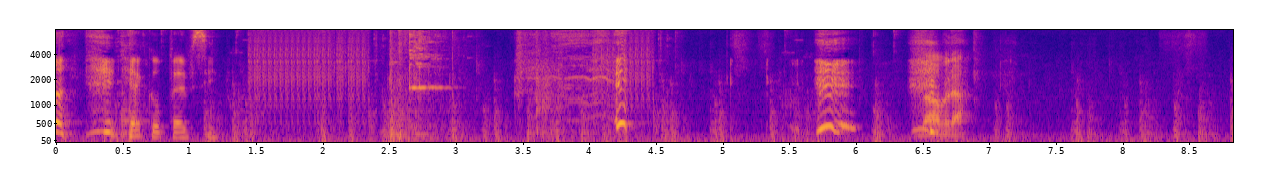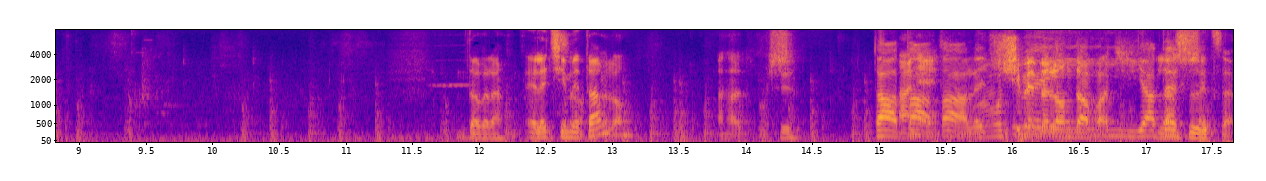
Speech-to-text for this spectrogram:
jako Pepsi. Dobra. Dobra, e, lecimy Co, tam? Aha, Czy- Ta, ta, ta, lecimy musimy wylądować. I ja też Ląduj. lecę.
